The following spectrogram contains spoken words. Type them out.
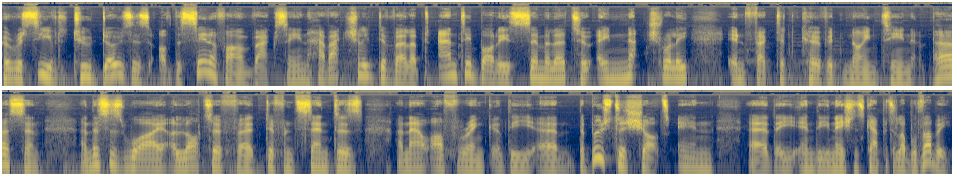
who received two doses of the Sinopharm vaccine have actually developed antibodies similar to a naturally infected COVID 19 person. And this is why a lot of uh, different centers are now offering the, um, the booster shot in, uh, the, in the nation's capital, Abu Dhabi.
